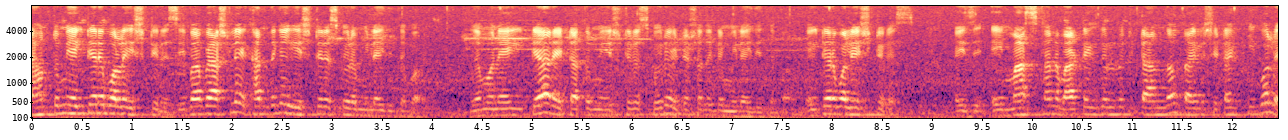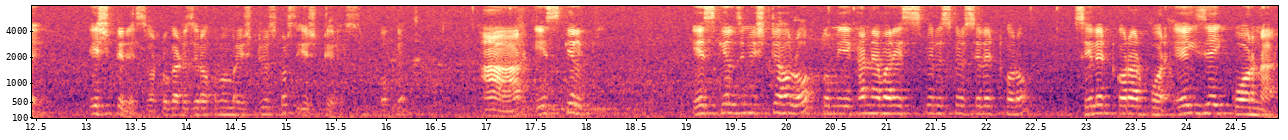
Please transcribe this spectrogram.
এখন তুমি এইটারে বলে স্টেরেস এভাবে আসলে এখান থেকে স্টেরেস করে মিলাই দিতে পারো। যেমন এইটার এটা তুমি স্টেরেস করে এটার সাথে এটা মিলাই দিতে পারো। এইটার বলে স্টেরেস এই যে এই মাঝখানে ভার্টেক্স ধরে যদি টান দাও তাহলে সেটা কি বলে? স্টেরেস অটোকাটে যেরকম আমরা স্টেরেস করছি স্টেরেস ওকে? আর স্কেল কি? স্কেল জিনিসটা হলো তুমি এখানে আবার স্পেরেস করে সিলেক্ট করো। সিলেক্ট করার পর এই যে এই কর্নার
